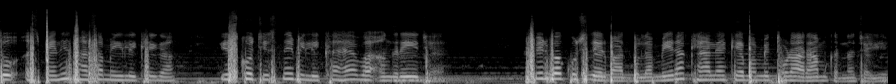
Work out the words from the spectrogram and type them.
तो स्पेनिश भाषा में ही लिखेगा। इसको जिसने भी लिखा है, वह अंग्रेज़ है। फिर वह कुछ देर बाद बोला, मेरा ख्याल है कि अब हमें थोड़ा आराम करना चाहिए।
